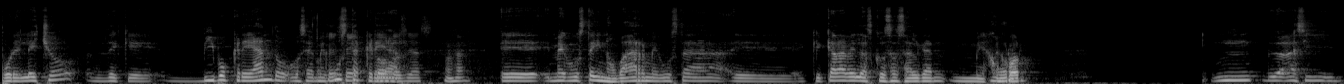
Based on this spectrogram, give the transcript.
por el hecho de que vivo creando, o sea, me gusta sí, crear. Todos los días. Eh, me gusta innovar, me gusta eh, que cada vez las cosas salgan mejor. Mm, así,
